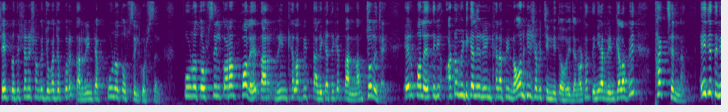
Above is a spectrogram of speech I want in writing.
সেই প্রতিষ্ঠানের সঙ্গে যোগাযোগ করে তার ঋণটা পূর্ণ তফসিল করছেন। পূর্ণ তফসিল করার ফলে তার ঋণ খেলাপির তালিকা থেকে তার নাম চলে যায়। এর ফলে তিনি অটোমেটিক্যালি ঋণ খেলাপি নন হিসাবে চিহ্নিত হয়ে যান। অর্থাৎ তিনি আর ঋণ খেলাপি থাকছেন না। এই যে তিনি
